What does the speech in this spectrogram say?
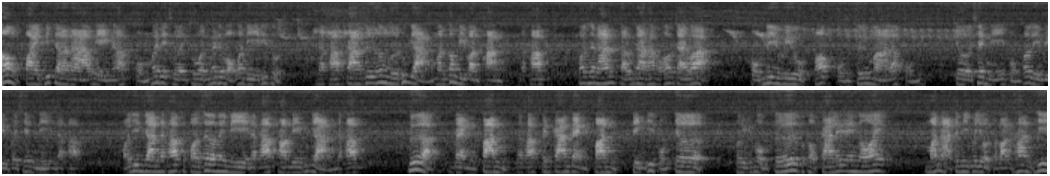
ต้องไปพิจารณาเอาเองนะครับ ผมไม่ได้เชิญชวนไม่ได้บอกว่าดีที่สุดนะครับ การซื้อเครื่องมือทุกอย่างมันต้องมีวันพังนะครับ เพราะฉะนั้นกรุณาทำความเข้าใจว่า ผมรีวิว เพราะผมซื้อมาแล้วผมเจอเช่นนี้ ผมก็รีวิวไปเช่นนี้นะครับ ขอยืนยันนะครับสปอนเซอร์ไม่มีนะครับทำเองทุกอย่างนะครับ เพื่อแบ่งปันนะครับ เป็นการแบ่งปันสิ่งที่ผมเจอสิ่งที่ผมซื้อประสบการณ์เล็กๆน้อยๆ มันอาจจะมีประโยชน์กับบางท่านที่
